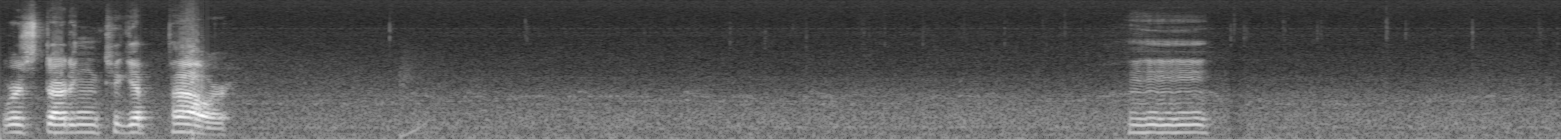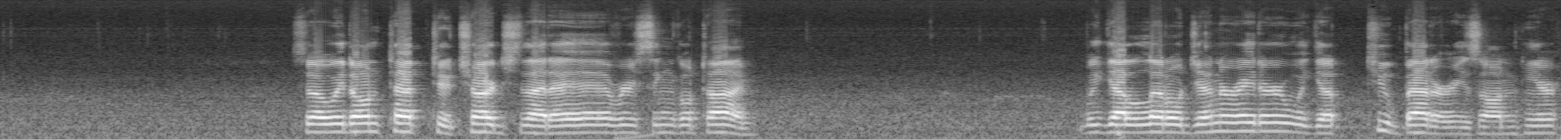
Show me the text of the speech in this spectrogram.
we're starting to get power. so we don't have to charge that every single time. We got a little generator, we got two batteries on here.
